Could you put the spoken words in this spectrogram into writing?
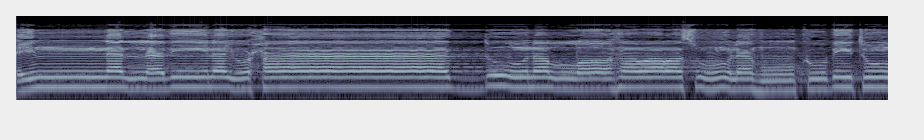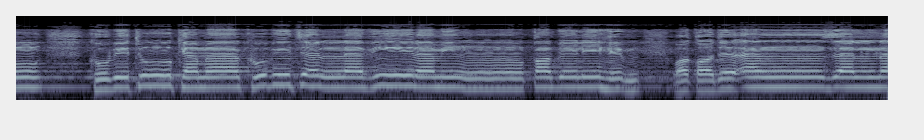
إن الذين يحادون الله ورسوله كبتوا كبتوا كما كبت الذين من قبلهم وقد أنزلنا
